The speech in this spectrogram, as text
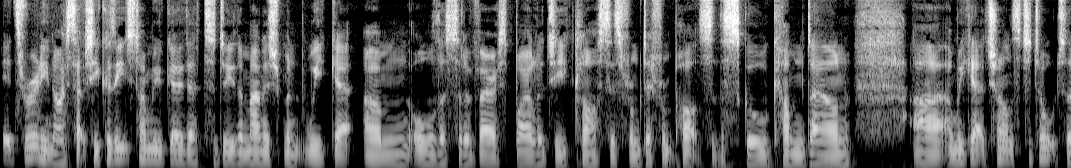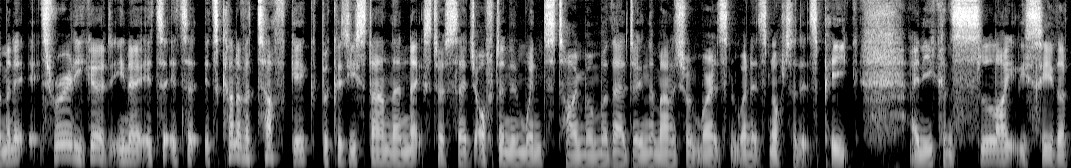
it's really nice actually because each time we go there to do the management, we get um, all the sort of various biology classes from different parts of the school come down, uh, and we get a chance to talk to them, and it, it's really good. You know, it's it's a, it's kind of a tough gig because you stand there next to a sedge, often in winter time when we're there doing the management, where it's when it's not at its peak, and you can slightly see the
